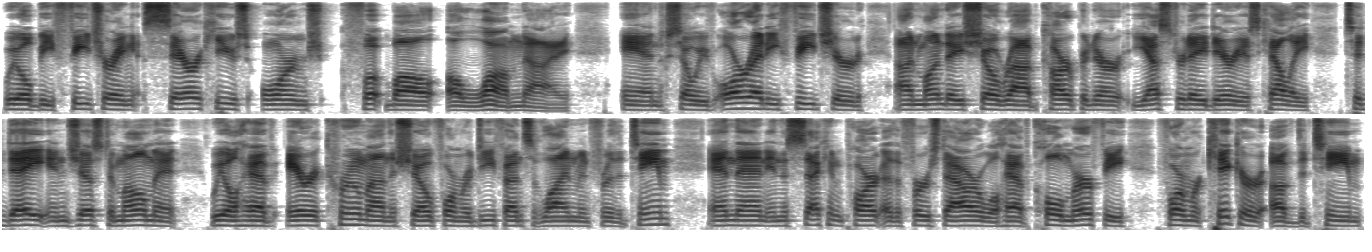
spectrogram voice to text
We will be featuring Syracuse Orange football alumni. And so we've already featured on Monday's show Rob Carpenter, yesterday Darius Kelly. Today, in just a moment, we'll have Eric Crume on the show, former defensive lineman for the team. And then in the second part of the first hour, we'll have Cole Murphy, former kicker of the team,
